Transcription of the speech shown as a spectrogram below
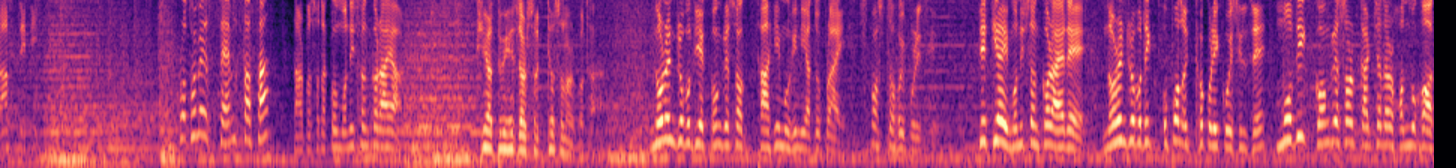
ৰাজনীতি প্ৰথমে ছেম চাচা তাৰপাছত আকৌ মণিশংকৰ আয়াৰ। সেয়া দুহেজাৰ চৈধ্য চনৰ কথা। নৰেন্দ্ৰ মোদীয়ে কংগ্ৰেছক ধাহি মুহি নিয়াটো প্ৰায় স্পষ্ট হৈ পৰিছিল। তেতিয়াই মণিশংকৰ আয়াৰে নৰেন্দ্ৰ মোদীক উপলক্ষ্য কৰি কৈছিল যে মোদীক কংগ্ৰেছৰ কাৰ্যালয়ৰ সন্মুখত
